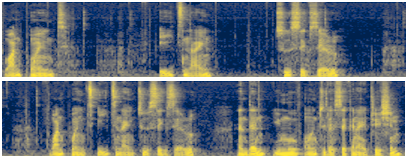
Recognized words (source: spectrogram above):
1.89260 1.89260 and then you move on to the second iteration.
